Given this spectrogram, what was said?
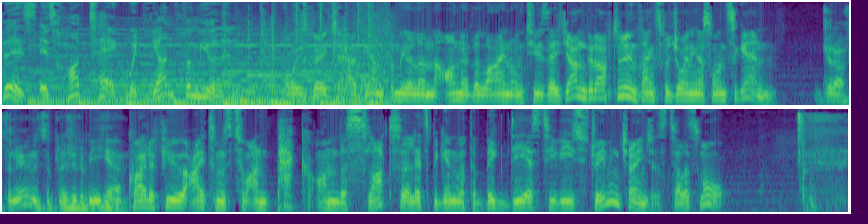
This is Hot Tech with Jan Vermeulen. Always great to have Jan Vermeulen on the line on Tuesdays. Jan, good afternoon. Thanks for joining us once again. Good afternoon. It's a pleasure to be here. Quite a few items to unpack on the slot. So let's begin with the big DSTV streaming changes. Tell us more.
